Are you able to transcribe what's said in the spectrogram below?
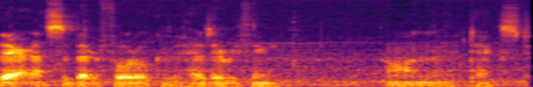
There, that's the better photo because it has everything on the text.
